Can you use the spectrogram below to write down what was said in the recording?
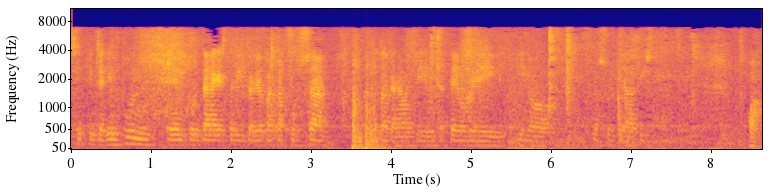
Sí, fins a quin punt era important aquesta victòria per reforçar tot el que anàvem dient que feu bé i, i no, no sortir a la pista. Bueno,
